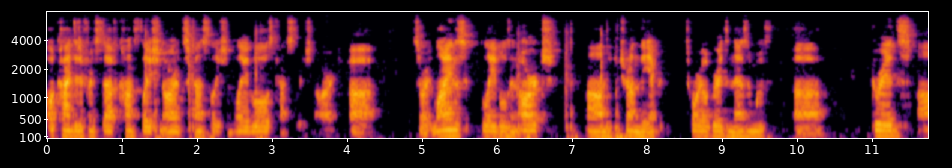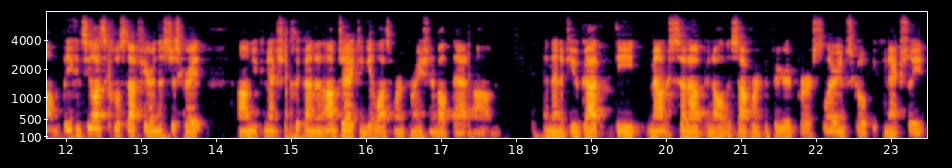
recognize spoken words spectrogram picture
all kinds of different stuff, constellation arts, constellation labels, constellation art, uh, sorry, lines, labels, and arch. Um, you can turn on the equatorial grids and azimuth uh, grids. Um, but you can see lots of cool stuff here, and this is just great. Um, you can actually click on an object and get lots more information about that. Um, and then if you've got the mount set up and all the software configured for Stellarium scope, you can actually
